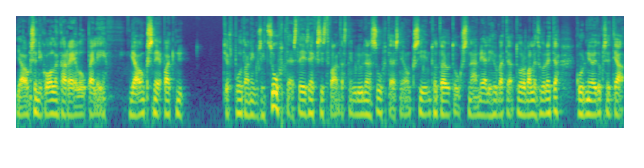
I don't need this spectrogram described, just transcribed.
ja onko se niin ollenkaan reilu peli, ja onko ne vaikka nyt jos puhutaan niin siitä suhteesta, ei seksistä, vaan tästä niin yleensä suhteesta, niin onko siinä toteutuuko nämä mielihyvät ja turvallisuudet ja kunnioitukset ja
